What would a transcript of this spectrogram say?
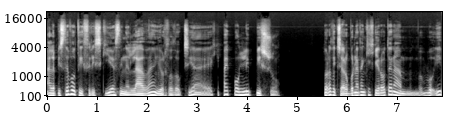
αλλά πιστεύω ότι η θρησκεία στην Ελλάδα, η Ορθοδοξία, έχει πάει πολύ πίσω. Τώρα δεν ξέρω, μπορεί να ήταν και χειρότερα μπο- ή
